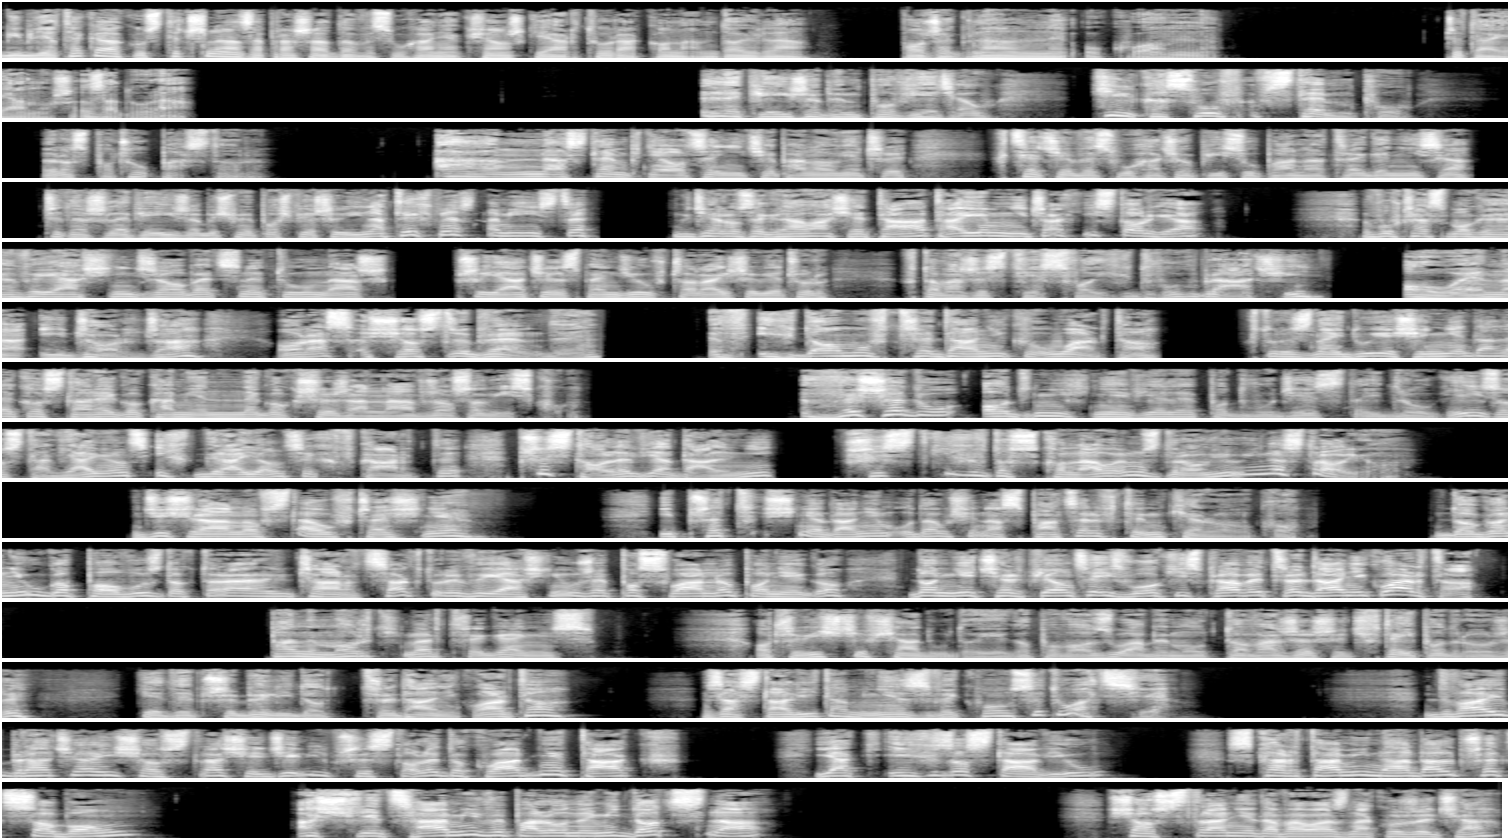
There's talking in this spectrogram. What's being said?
Biblioteka Akustyczna zaprasza do wysłuchania książki Artura Conan Doyle'a Pożegnalny ukłon. Czyta Janusz Zadura. Lepiej, żebym powiedział kilka słów wstępu, rozpoczął pastor. A następnie ocenicie panowie, czy chcecie wysłuchać opisu pana Tregenisa, czy też lepiej, żebyśmy pośpieszyli natychmiast na miejsce, gdzie rozegrała się ta tajemnicza historia. Wówczas mogę wyjaśnić, że obecny tu nasz przyjaciel spędził wczorajszy wieczór w towarzystwie swoich dwóch braci, Owena i George'a oraz siostry Brandy, w ich domu w Tredanik Warta, który znajduje się niedaleko starego kamiennego krzyża na wrzosowisku. Wyszedł od nich niewiele po dwudziestej drugiej, zostawiając ich grających w karty przy stole w jadalni, wszystkich w doskonałym zdrowiu i nastroju. Dziś rano wstał wcześnie i przed śniadaniem udał się na spacer w tym kierunku. Dogonił go powóz doktora Richardsa, który wyjaśnił, że posłano po niego do niecierpiącej zwłoki sprawy Tredani Quarta. Pan Mortimer Tregenis oczywiście wsiadł do jego powozu, aby mu towarzyszyć w tej podróży. Kiedy przybyli do Tredani Quarta, zastali tam niezwykłą sytuację. Dwaj bracia i siostra siedzieli przy stole dokładnie tak, jak ich zostawił, z kartami nadal przed sobą, a świecami wypalonymi do cna. Siostra nie dawała znaku życia,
